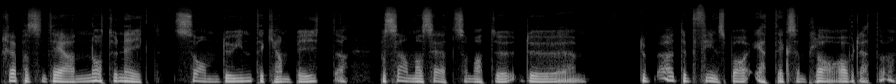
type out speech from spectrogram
representerar något unikt som du inte kan byta på samma sätt som att du, du, eh, du, det finns bara ett exemplar av detta.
